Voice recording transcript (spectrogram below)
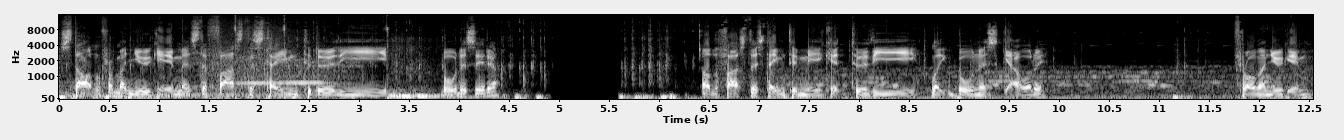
starting from a new game, is the fastest time to do the bonus area. Or the fastest time to make it to the, like, bonus gallery from a new game.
